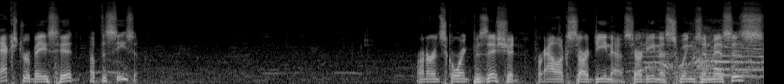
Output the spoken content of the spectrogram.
extra base hit of the season. Runner in scoring position for Alex Sardina. Sardina swings and misses.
